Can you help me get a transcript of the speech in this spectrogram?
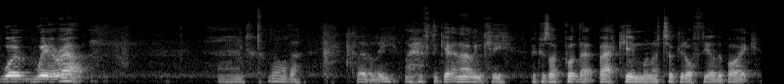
won't wear out. And rather cleverly, I have to get an Allen key because I put that back in when I took it off the other bike.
